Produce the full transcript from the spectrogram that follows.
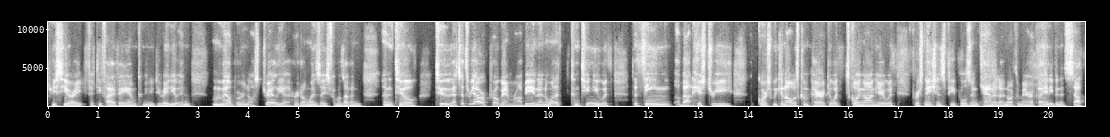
3CR 855 AM community radio in Melbourne, Australia, heard on Wednesdays from 11 until 2. That's a three hour program, Robbie. And, and I want to continue with the theme about history of course, we can always compare it to what's going on here with First Nations peoples in Canada, North America, and even in South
